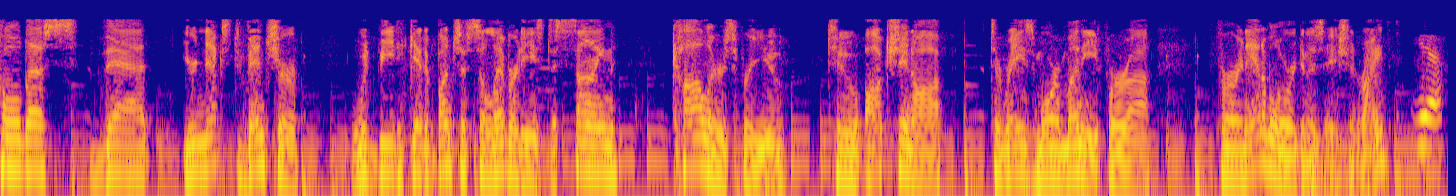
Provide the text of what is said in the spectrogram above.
told us that your next venture would be to get a bunch of celebrities to sign collars for you to auction off to raise more money for uh, for an animal organization, right? Yeah.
